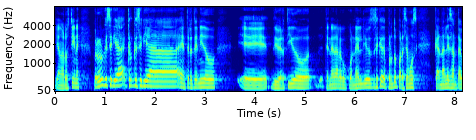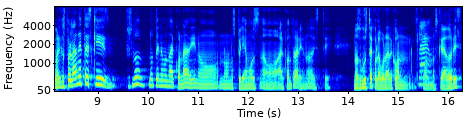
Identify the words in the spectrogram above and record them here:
ya no los tiene. Pero creo que sería, creo que sería entretenido, eh, divertido tener algo con él. Yo sé que de pronto parecemos canales antagónicos, pero la neta es que pues no, no tenemos nada con nadie, no, no nos peleamos, no, al contrario, ¿no? Este, nos gusta colaborar con, con los creadores.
